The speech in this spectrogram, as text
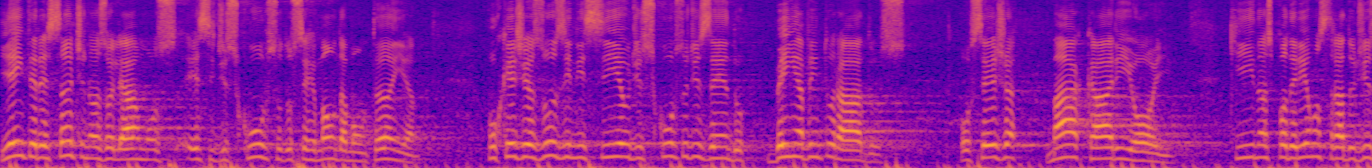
E é interessante nós olharmos esse discurso do Sermão da Montanha, porque Jesus inicia o discurso dizendo: bem-aventurados, ou seja, macarioi, que nós poderíamos traduzir,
